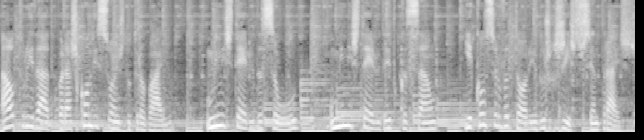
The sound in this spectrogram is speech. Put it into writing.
a Autoridade para as Condições do Trabalho, o Ministério da Saúde, o Ministério da Educação e a Conservatória dos Registros Centrais.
